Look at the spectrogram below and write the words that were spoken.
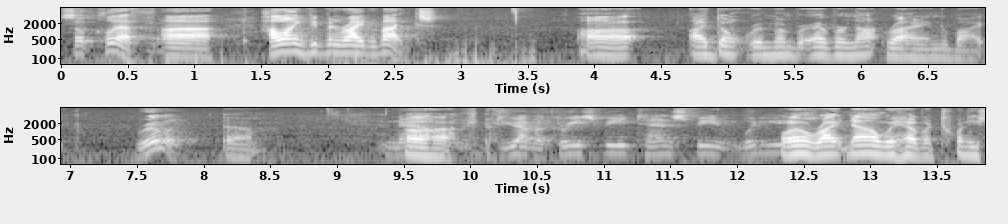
So, Cliff, uh, how long have you been riding bikes? Uh, I don't remember ever not riding a bike. Really? Um, Now, Uh, do you have a three-speed, ten-speed? What do you? well, use? right now we have a 20.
